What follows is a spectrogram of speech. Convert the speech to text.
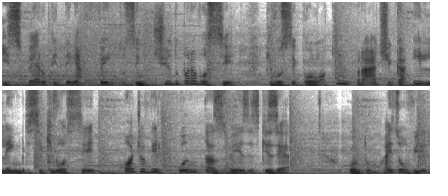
Espero que tenha feito sentido para você, que você coloque em prática e lembre-se que você pode ouvir quantas vezes quiser. Quanto mais ouvir,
